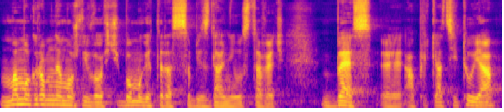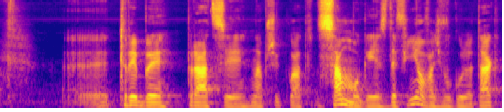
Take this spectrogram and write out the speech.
mam ogromne możliwości, bo mogę teraz sobie zdalnie ustawiać bez e, aplikacji Tuya e, tryby pracy, na przykład sam mogę je zdefiniować w ogóle, tak?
